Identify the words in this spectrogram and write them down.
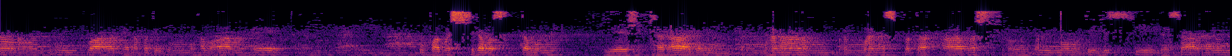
गणानाम् ऊत्वा गणपतिम् हवामहे। उपमश्रवस्तमम् ज्येष्ठराजम् ब्रह्मणाम् ब्रह्मणस्पत आवश्रवन्मोतिभिः श्रीदसादनम्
